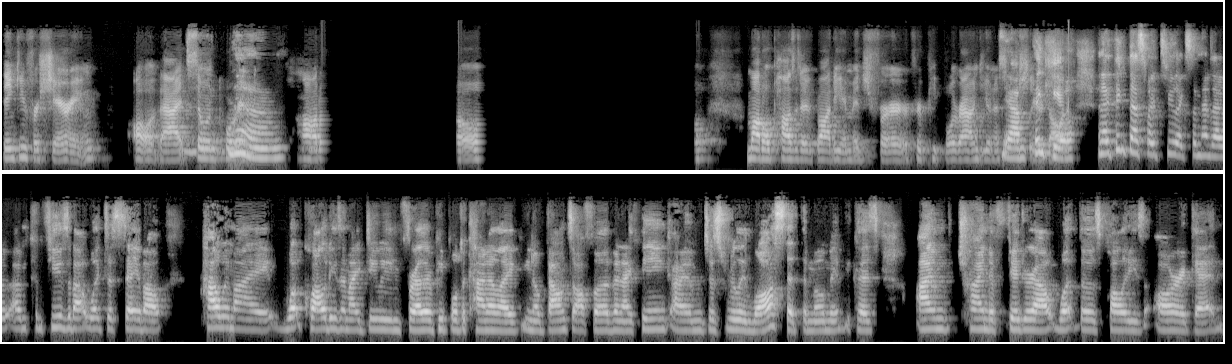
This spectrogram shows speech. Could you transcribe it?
thank you for sharing all of that. It's so important. Yeah. Model model positive body image for for people around you and especially yeah thank you and i think that's why too like sometimes I, i'm confused about what to say about how am I, what qualities am I doing for other people to kind of like, you know, bounce off of? And I think I'm just really lost at the moment because I'm trying to figure out what those qualities are again.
